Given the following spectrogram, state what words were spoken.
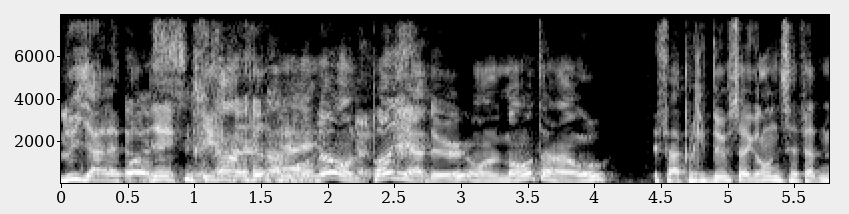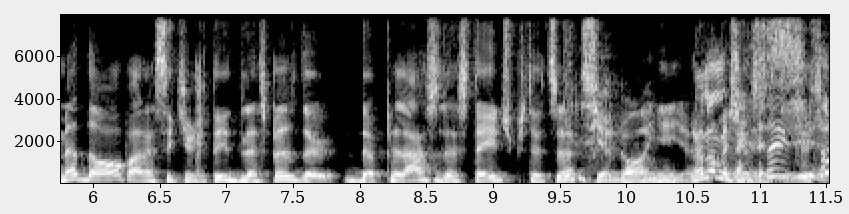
Lui, il allait pas bien. Il rentrait dans le monde. Là, on le pogne à deux, on le monte en haut. Ça a pris deux secondes, il s'est fait mettre dehors par la sécurité de l'espèce de, de place de stage puis tout ça. S'il a gagné, il a Non, non, mais je sais, c'est ça.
